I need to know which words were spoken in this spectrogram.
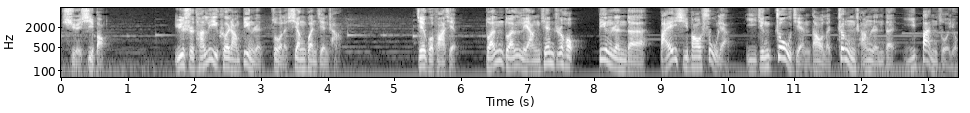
血细胞，于是他立刻让病人做了相关检查，结果发现。短短两天之后，病人的白细胞数量已经骤减到了正常人的一半左右。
